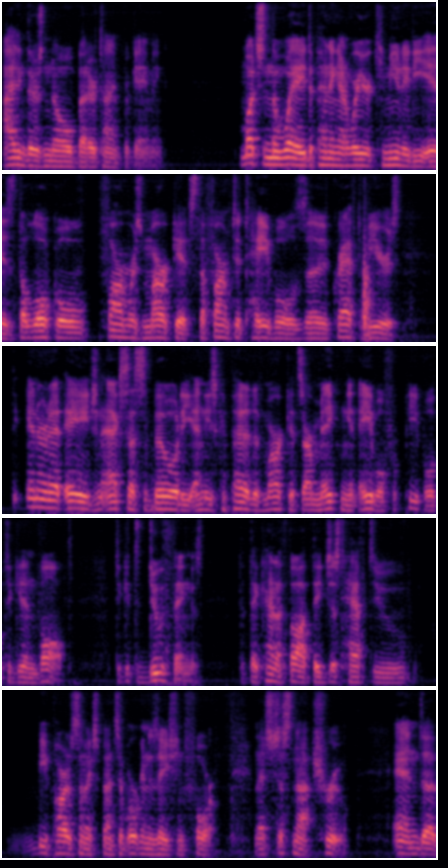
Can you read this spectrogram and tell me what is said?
I think there's no better time for gaming. Much in the way, depending on where your community is, the local farmers markets, the farm to tables, uh, craft beers, the internet age and accessibility and these competitive markets are making it able for people to get involved, to get to do things that they kind of thought they just have to be part of some expensive organization for. And that's just not true. And uh,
